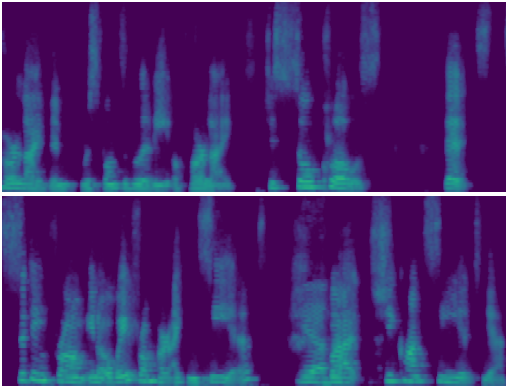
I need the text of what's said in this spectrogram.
her life and responsibility of her life she's so close that sitting from you know away from her i can see it yeah but she can't see it yet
